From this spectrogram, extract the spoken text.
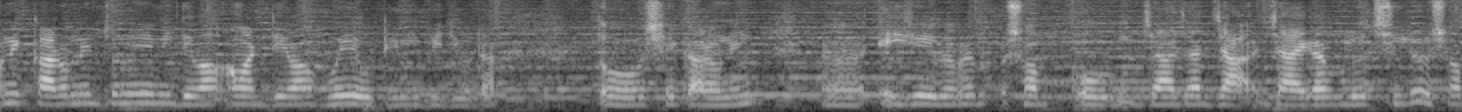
অনেক কারণের জন্যই আমি দেওয়া, আমার দেওয়া হয়ে ওঠেনি ভিডিওটা তো সে কারণেই এই যে এইভাবে সব যা যা জায়গাগুলো ছিল সব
